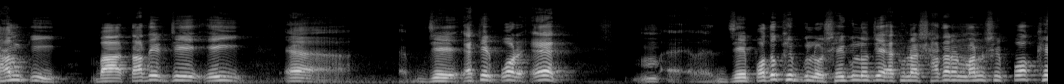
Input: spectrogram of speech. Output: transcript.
ধামকি বা তাদের যে এই যে একের পর এক যে পদক্ষেপগুলো, সেগুলো যে এখন আর সাধারণ মানুষের পক্ষে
